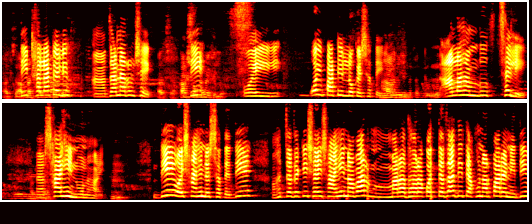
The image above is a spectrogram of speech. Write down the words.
আচ্ছা, দিয়ে ঠেলাঠেলি জানারুল শেখ। আচ্ছা কার দি- ওই ওই পার্টির লোকের সাথে? আলহামদু ছেলে শাহিন মনে হয়। দিয়ে ওই শাহিনের সাথে দিয়ে হচ্ছে যে কি সেই শাহিন আবার মারা ধরা করতে যায় দিয়ে এখন আর পারেনি দিয়ে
